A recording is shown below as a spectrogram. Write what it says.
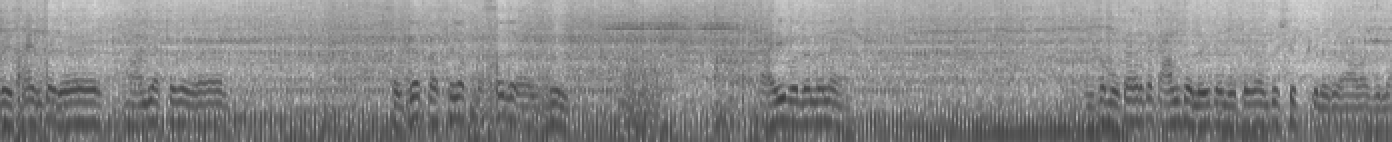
देसाईंचं घर माली आत्ताचं घर सगळ्यात असलेलं प्रसिद्ध आहे अजून. काही बदललं नाही. आमचं मोठ्यासारखं काम चालू आहे. त्या मोठ्या शिफ्ट केलं त्या आवाजला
